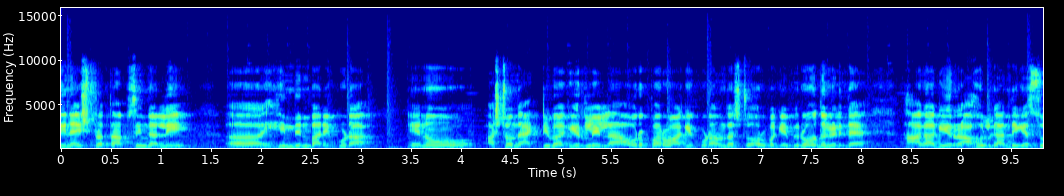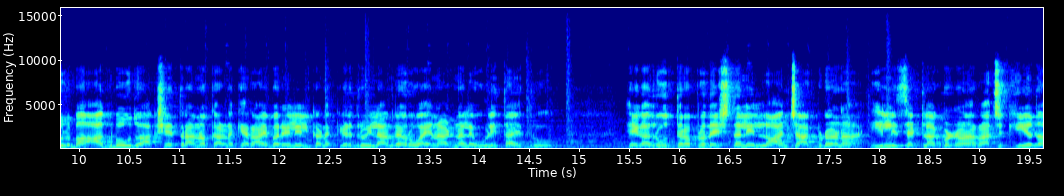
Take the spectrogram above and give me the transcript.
ದಿನೇಶ್ ಪ್ರತಾಪ್ ಸಿಂಗ್ ಅಲ್ಲಿ ಹಿಂದಿನ ಬಾರಿ ಕೂಡ ಏನು ಅಷ್ಟೊಂದು ಆ್ಯಕ್ಟಿವ್ ಆಗಿ ಇರಲಿಲ್ಲ. ಅವರ ಪರವಾಗಿ ಕೂಡ ಒಂದಷ್ಟು ಅವ್ರ ಬಗ್ಗೆ ವಿರೋಧಗಳಿದೆ. ಹಾಗಾಗಿ ರಾಹುಲ್ ಗಾಂಧಿಗೆ ಸುಲಭ ಆಗಬಹುದು ಆ ಕ್ಷೇತ್ರ ಅನ್ನೋ ಕಾರಣಕ್ಕೆ ರಾಯ್ಬರೇಲಿಯಲ್ಲಿ ಕಣಕ್ಕೆ ಇಳಿದ್ರು ಇಲ್ಲಾಂದರೆ ಅವರು ವಯನಾಡಿನಲ್ಲೇ ಉಳಿತಾ ಇದ್ರು. ಹೇಗಾದರೂ ಉತ್ತರ ಪ್ರದೇಶದಲ್ಲಿ ಲಾಂಚ್ ಆಗಿಬಿಡೋಣ. ಇಲ್ಲಿ ಸೆಟ್ಲ್ ಆಗಿಬಿಡೋಣ. ರಾಜಕೀಯದ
